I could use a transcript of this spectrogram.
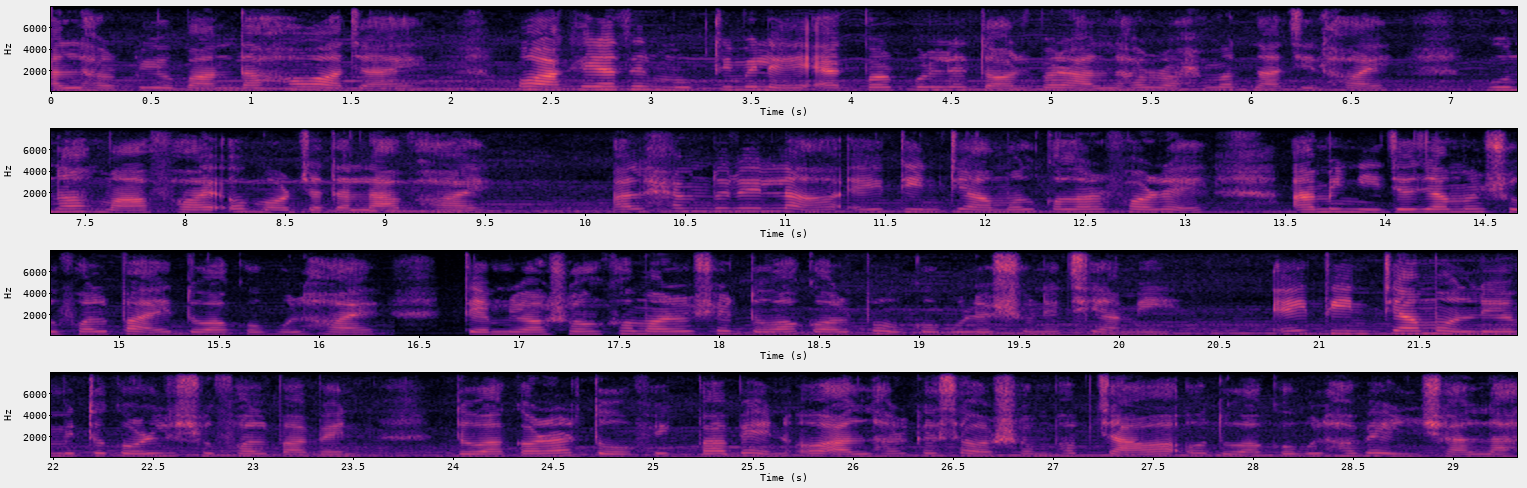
আল্লাহর প্রিয় বান্দা হওয়া যায় ও আখিরাতের মুক্তি মিলে একবার পড়লে দশবার আল্লাহর রহমত নাজিল হয়, গুনাহ মাফ হয় ও মর্যাদা লাভ হয়। আলহামদুলিল্লাহ, এই তিনটি আমল করার ফলে আমি নিজে যেমন সুফল পাই, দোয়া কবুল হয়, তেমনি অসংখ্য মানুষের দোয়া গল্পও কবুলের শুনেছি আমি। এই তিনটি আমল নিয়মিত করলে সুফল পাবেন, দোয়া করার তৌফিক পাবেন ও আল্লাহর কাছে অসম্ভব চাওয়া ও দোয়া কবুল হবে ইনশাল্লাহ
